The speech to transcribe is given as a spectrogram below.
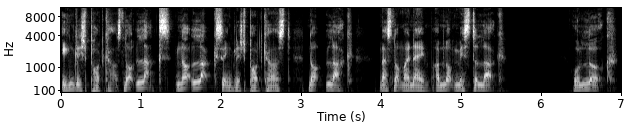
English podcast. Not Lux. Not Lux English podcast. Not Luck. That's not my name. I'm not Mr. Luck. Or Look.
